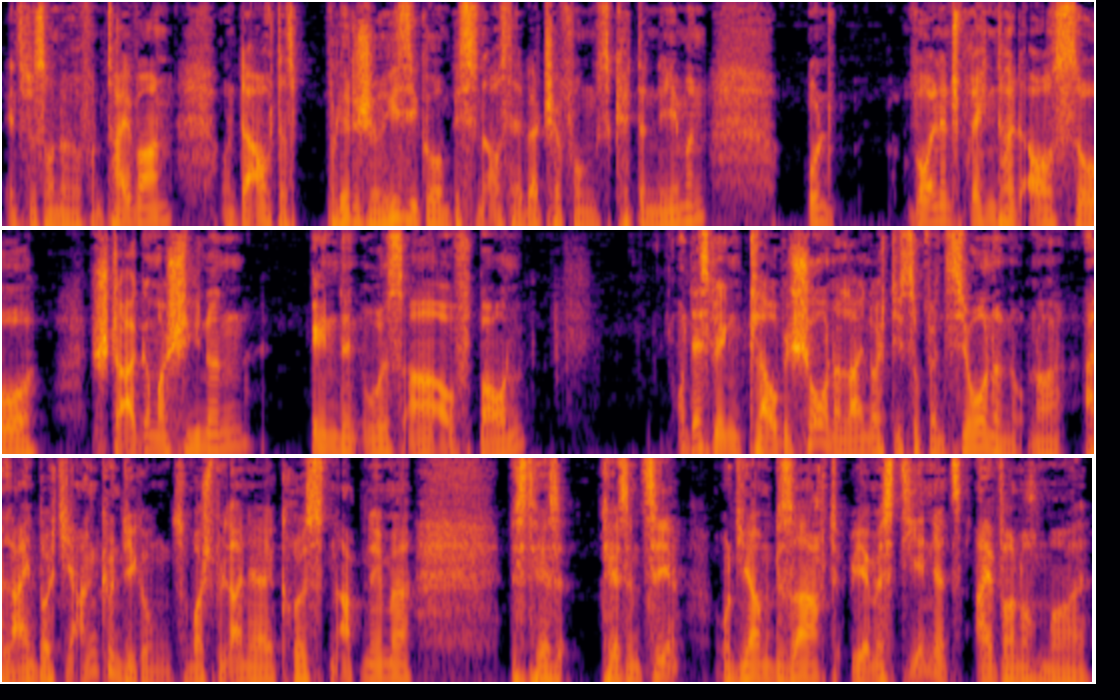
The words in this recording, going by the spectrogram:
insbesondere von Taiwan und da auch das politische Risiko ein bisschen aus der Wertschöpfungskette nehmen und wollen entsprechend halt auch so starke Maschinen in den USA aufbauen. Und deswegen glaube ich schon, allein durch die Subventionen und allein durch die Ankündigungen, zum Beispiel einer der größten Abnehmer ist TSMC, und die haben gesagt, wir investieren jetzt einfach nochmal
